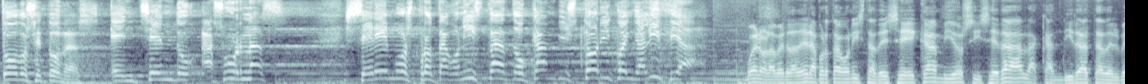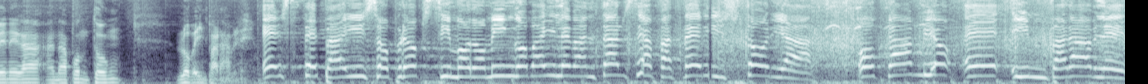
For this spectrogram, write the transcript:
todos y todas, enchendo as urnas, seremos protagonistas do cambio histórico en Galicia. Bueno, la verdadera protagonista de ese cambio, si se da, la candidata del BNG, Ana Pontón, lo ve imparable. Este país o próximo domingo va a levantarse a hacer historia. O cambio é imparable.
